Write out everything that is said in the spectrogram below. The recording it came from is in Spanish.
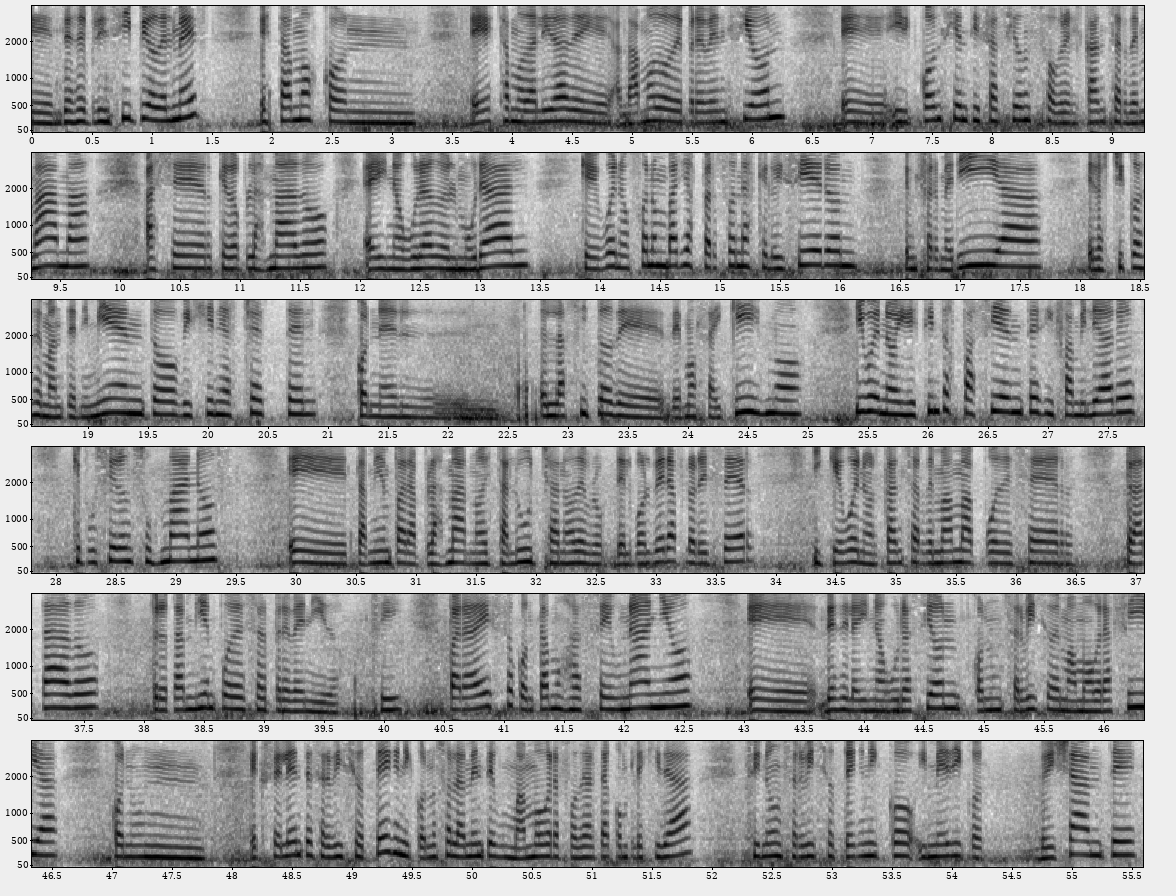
Eh, desde el principio del mes estamos con esta modalidad de, a modo de prevención eh, y concientización sobre el cáncer de mama. Ayer quedó plasmado e inaugurado el mural, que bueno, fueron varias personas que lo hicieron, enfermería, eh, los chicos de mantenimiento, Virginia Chettel, con el, el lacito de, de mosaicismo, y bueno, y distintos pacientes y familiares que pusieron sus manos eh, también para plasmar ¿no? esta lucha ¿no? del volver a florecer y que bueno, el cáncer de mama puede ser tratado, pero también puede ser prevenido. ¿Sí? Para eso contamos hace un año, eh, desde la inauguración, con un servicio de mamografía, con un excelente servicio técnico, no solamente un mamógrafo de alta complejidad, sino un servicio técnico y médico brillante,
